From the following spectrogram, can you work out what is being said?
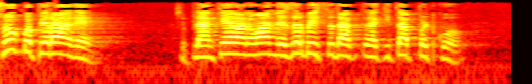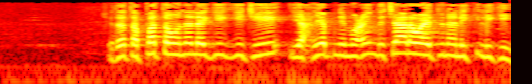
څوک به پیراغه چې پلان کې را روان دي زر به استدا کتاب پټ کو چې دا ته پته ونه لګيږي چې يحيى ابن معين د چا روایتونه لیکي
